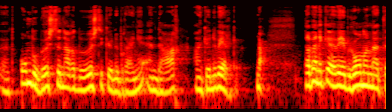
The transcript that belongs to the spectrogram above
het onbewuste naar het bewuste kunnen brengen en daar aan kunnen werken. Nou, daar ben ik weer begonnen met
